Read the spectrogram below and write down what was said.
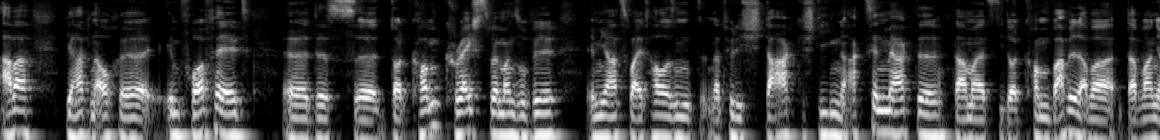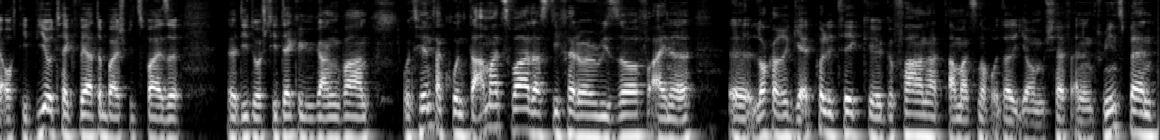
Aber wir hatten auch äh, im Vorfeld des äh, Dotcom-Crashs, wenn man so will, im Jahr 2000 natürlich stark gestiegene Aktienmärkte, damals die Dotcom-Bubble, aber da waren ja auch die Biotech-Werte beispielsweise, äh, die durch die Decke gegangen waren. Und Hintergrund damals war, dass die Federal Reserve eine äh, lockere Geldpolitik äh, gefahren hat, damals noch unter ihrem Chef Alan Greenspan,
